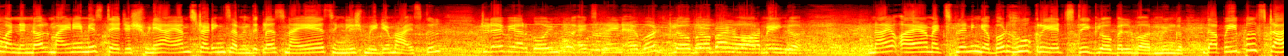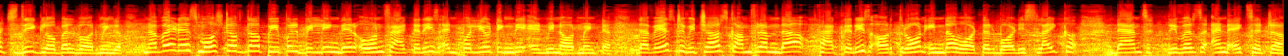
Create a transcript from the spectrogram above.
Hello one and all, my name is Tejashwini. I am studying 7th class NIAS English Medium High School. Today we are going to explain about global, global warming. warming. Now I am explaining about who creates the global warming. The people starts the global warming. Nowadays most of the people building their own factories and polluting the environment. The waste which comes come from the factories are thrown in the water bodies like dams, rivers and etc.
